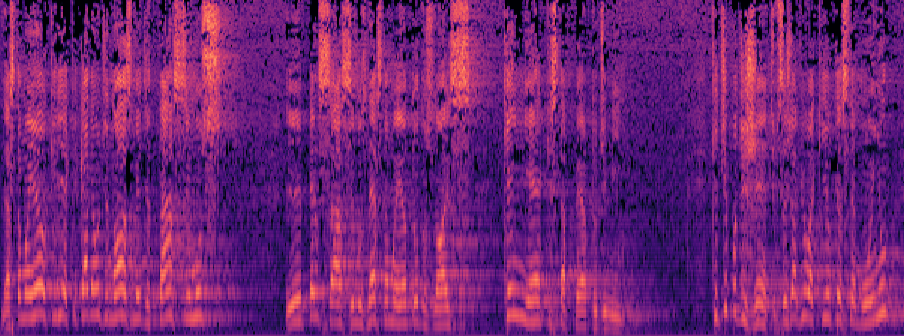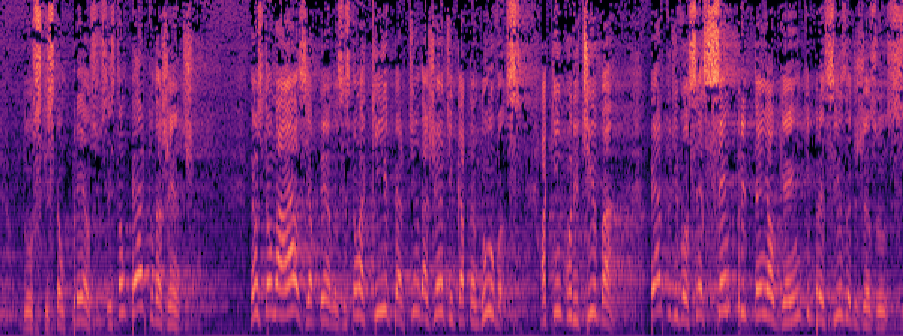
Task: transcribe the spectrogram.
Nesta manhã eu queria que cada um de nós meditássemos e pensássemos nesta manhã todos nós, quem é que está perto de mim? Que tipo de gente? Você já viu aqui o testemunho dos que estão presos? Estão perto da gente. Não estão na Ásia apenas, estão aqui pertinho da gente em Catanduvas, aqui em Curitiba. Perto de você sempre tem alguém que precisa de Jesus.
